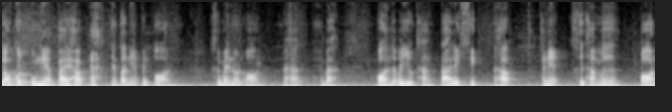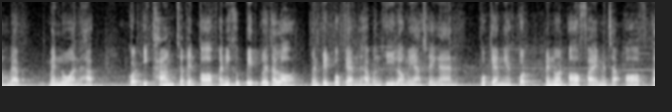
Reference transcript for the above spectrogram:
เรากดปุ่มนี้ไปครับอะอย่างตอนนี้เป็น on คือ manual on นะฮะเห็นปะ on จะไปอยู่ทางใต้เลข 10 นะครับ อันนี้คือ timer on แบบ manual นะครับ กดอีกครั้งจะเป็น off อันนี้คือปิดไว้ตลอด เหมือนปิดโปรแกรมนะครับ บางทีเราไม่อยากใช้งานโปรแกรมนี้กด manual off ไฟมันจะ off ต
